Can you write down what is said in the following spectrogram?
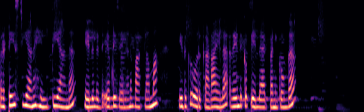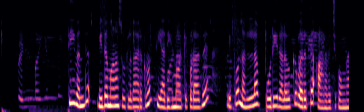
ஒரு டேஸ்டியான ஹெல்த்தியான எள்ளு லட்டு. எப்படி செய்யலாம்னு பார்க்கலாமா? இதுக்கு ஒரு கடாயில் ரெண்டு கப் எள்ளு ஆட் பண்ணிக்கோங்க. தீ வந்து மிதமான சூட்டில் தான் இருக்கணும். தீ அதிகமாக வைக்கக்கூடாது. இப்போது நல்லா பொரியிற அளவுக்கு வறுத்து ஆற வச்சுக்கோங்க.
